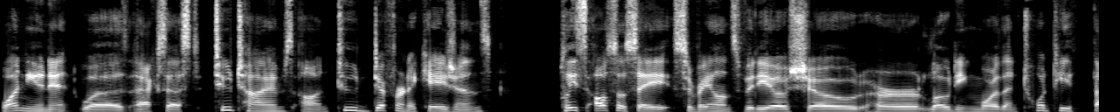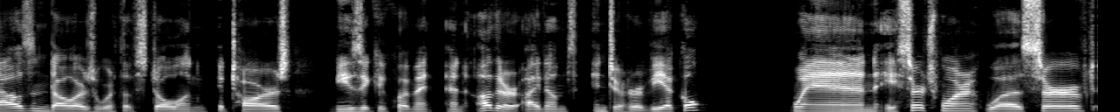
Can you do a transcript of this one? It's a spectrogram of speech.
One unit was accessed two times on two different occasions. Police also say surveillance video showed her loading more than $20,000 worth of stolen guitars, music equipment, and other items into her vehicle. When a search warrant was served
